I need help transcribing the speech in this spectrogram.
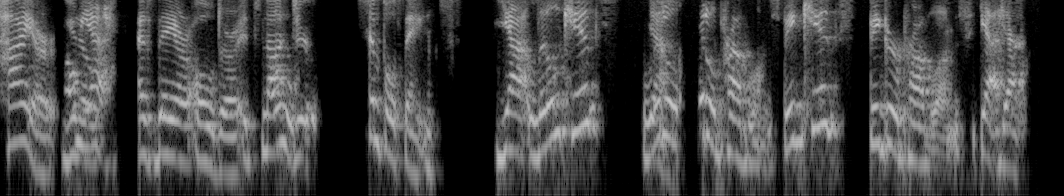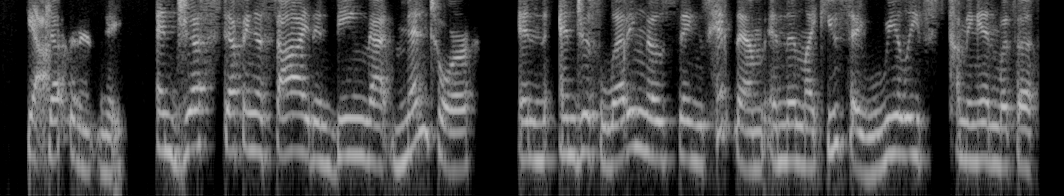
higher you oh, know yes. as they are older it's not oh. just simple things. Yeah little kids little yeah. little problems. Big kids bigger problems. Yes. Yeah. yeah. Definitely. And just stepping aside and being that mentor and and just letting those things hit them. And then like you say really coming in with a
